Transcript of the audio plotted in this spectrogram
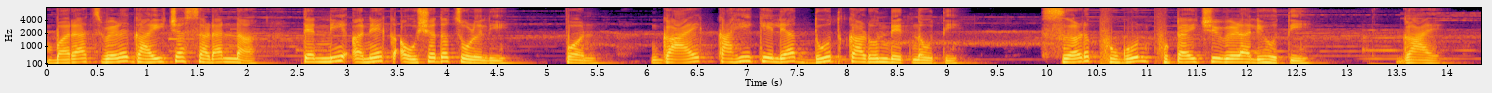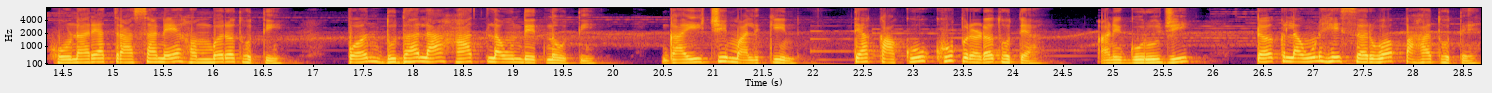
बराच वेळ गाईच्या सडांना त्यांनी अनेक औषधं चोळली पण गाय काही केल्या दूध काढून देत नव्हती. सड फुगून फुटायची वेळ आली होती. गाय होणाऱ्या त्रासाने हंबरत होती पण दुधाला हात लावून देत नव्हती. गाईची मालकीन त्या काकू खूप रडत होत्या आणि गुरुजी टक लावून हे सर्व पाहत होते.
